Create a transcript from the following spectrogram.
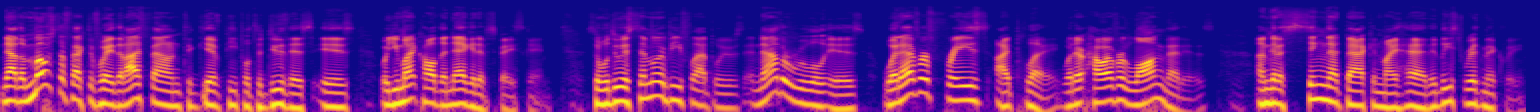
Now, the most effective way that I found to give people to do this is what you might call the negative space game. So we'll do a similar B flat blues, and now the rule is whatever phrase I play, whatever however long that is, I'm going to sing that back in my head, at least rhythmically.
